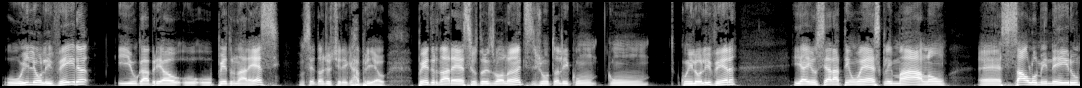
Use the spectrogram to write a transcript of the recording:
O William Oliveira e o Gabriel, o, o Pedro Nares, não sei de onde eu tirei Gabriel. Pedro Nares e os dois volantes, junto ali com, com, com o William Oliveira. E aí o Ceará tem o Wesley, Marlon, é, Saulo Mineiro,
